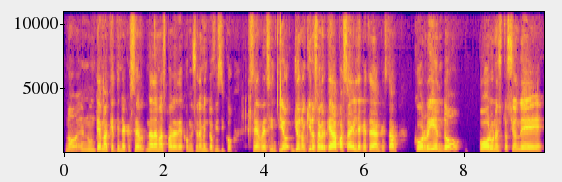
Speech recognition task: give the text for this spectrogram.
¿no? En un tema que tenía que ser nada más para el acondicionamiento físico, se resintió. Yo no quiero saber qué va a pasar el día que tengan que estar corriendo por una situación de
